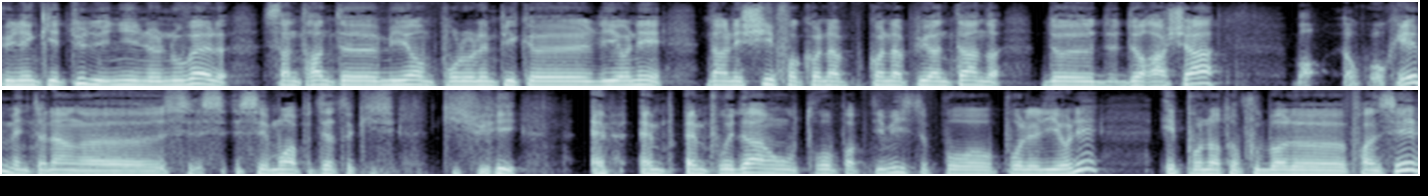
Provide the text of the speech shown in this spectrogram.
inquiétude ni une nouvelle. 130 millions pour l'Olympique euh, lyonnais dans les chiffres qu'on a, pu entendre de, rachat. Bon, ok, maintenant, euh, c'est moi peut-être qui, qui suis imprudent ou trop optimiste pour, pour les Lyonnais et pour notre football euh, français.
